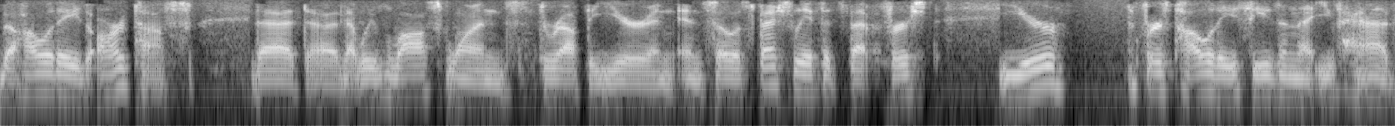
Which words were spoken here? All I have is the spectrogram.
the holidays are tough, that uh, that we've lost ones throughout the year, and and so especially if it's that first year first holiday season that you've had,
